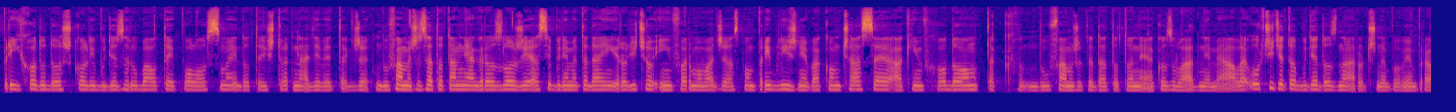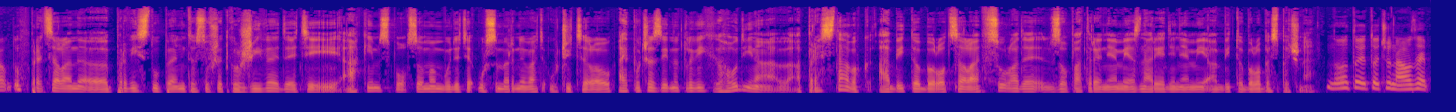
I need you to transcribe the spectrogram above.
príchodu do školy bude zhruba od tej pol osmej do tej štvrt na 9, takže dúfame, že sa to tam nejak rozloží. Asi budeme teda aj rodičov informovať, že aspoň približne v akom čase, akým vchodom, tak dúfam, že teda toto nejako zvládneme. Ale určite to bude dosť náročné, poviem pravdu. Predsa len e, prvý stupeň, to sú všetko živé deti. Akým spôsobom budete usmerňovať učiteľov aj počas jednotlivých hodín a prestávok, aby to bolo celé v súlade s opatreniami a s nariadeniami, aby to bolo bezpečné? No to je to, čo naozaj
